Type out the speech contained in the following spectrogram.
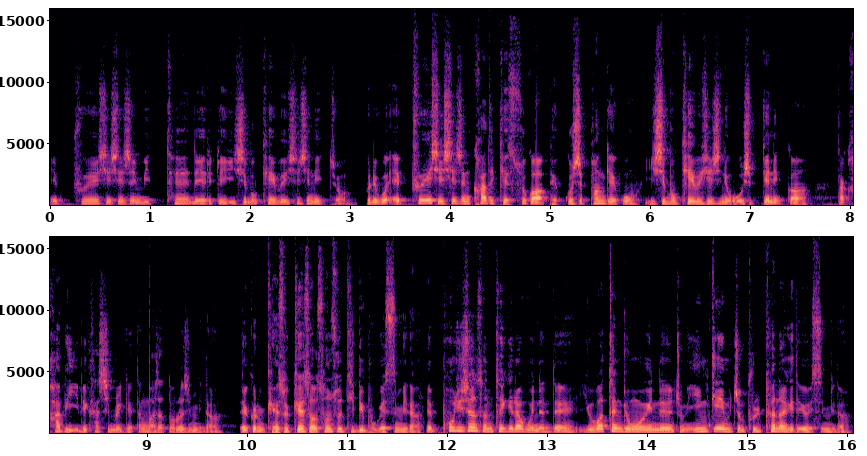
FAC 시즌 밑에 네, 이렇게 25KB 시즌이 있죠. 그리고 FAC 시즌 카드 개수가 191개고 25KB 시즌이 50개니까 딱 합이 241개 딱 맞아 떨어집니다. 네, 그럼 계속해서 선수 DB 보겠습니다. 네, 포지션 선택이라고 있는데 이거 같은 경우에는 좀 인게임이 좀 불편하게 되어 있습니다.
